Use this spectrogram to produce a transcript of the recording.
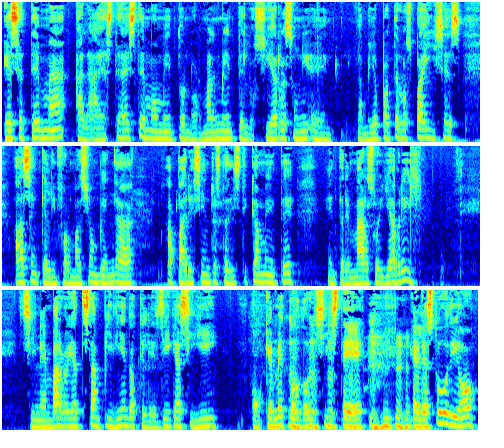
Ese tema, a hasta este momento, normalmente los cierres en la mayor parte de los países hacen que la información venga apareciendo estadísticamente entre marzo y abril. Sin embargo, ya te están pidiendo que les digas si con qué método hiciste el estudio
